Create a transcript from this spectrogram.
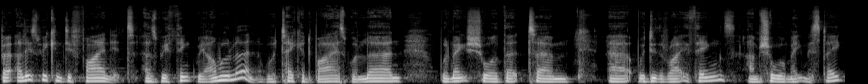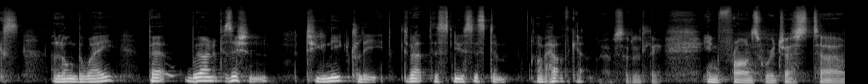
but at least we can define it as we think we are, and we'll learn. We'll take advice, we'll learn, we'll make sure that um, uh, we do the right things. I'm sure we'll make mistakes along the way, but we are in a position to uniquely develop this new system of healthcare. Absolutely. In France, we're just uh,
